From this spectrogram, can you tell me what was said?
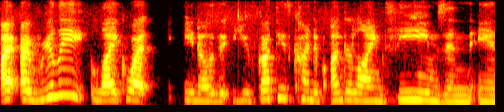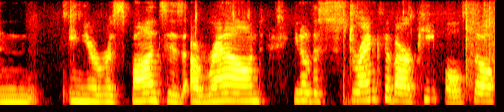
I, I really like what you know that you've got these kind of underlying themes in in in your responses around you know the strength of our people. So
